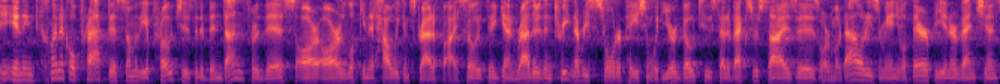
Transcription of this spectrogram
And in clinical practice, some of the approaches that have been done for this are, are looking at how we can stratify. So, again, rather than treating every shoulder patient with your go to set of exercises or modalities or manual therapy interventions,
